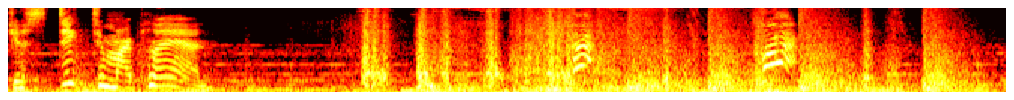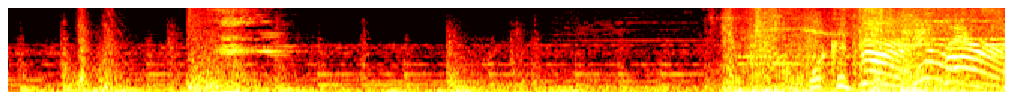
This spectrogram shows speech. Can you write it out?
Just stick to my plan. Could burn? Killing Burn!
